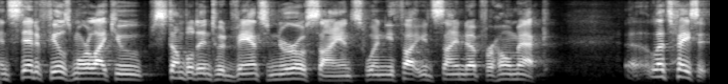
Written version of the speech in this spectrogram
Instead, it feels more like you stumbled into advanced neuroscience when you thought you'd signed up for home ec. Uh, let's face it,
